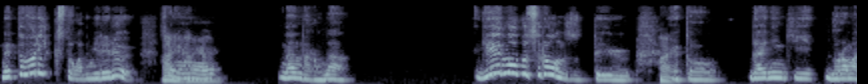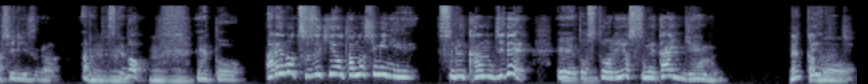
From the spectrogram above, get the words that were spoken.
ネットフリックスとかで見れる、そはいはいはのい、なんだろうな、ゲームオブスローンズっていう、はい。えっと、大人気ドラマシリーズがあるんですけど、うんうんうんえっと、あれの続きを楽しみにする感じで、えっと、うんうんストーリーを進めたいゲーム。なんかもう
